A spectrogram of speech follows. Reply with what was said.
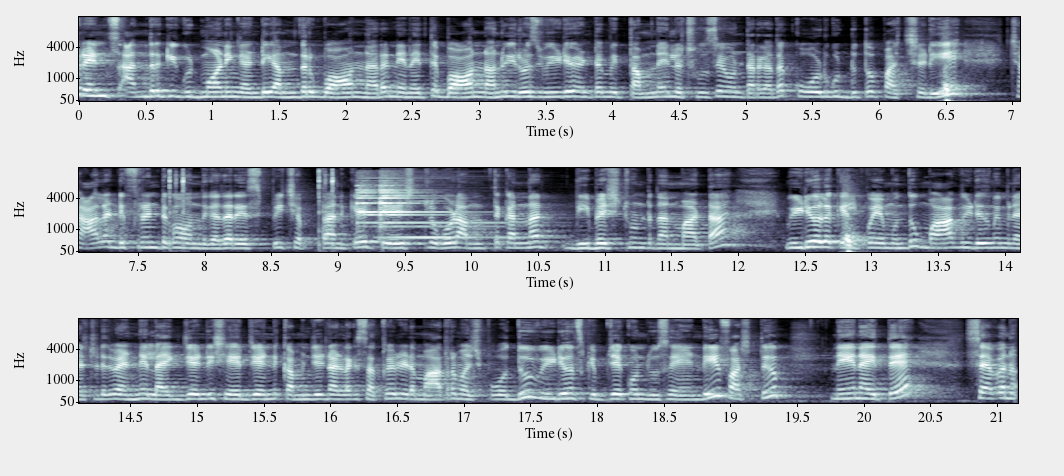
ఫ్రెండ్స్ అందరికీ గుడ్ మార్నింగ్ అండి. అందరూ బాగున్నారా? నేనైతే బాగున్నాను. ఈరోజు వీడియో ఏంటో మీరు తమ్నైలో చూసే ఉంటారు కదా కోడిగుడ్డుతో పచ్చడి. చాలా డిఫరెంట్గా ఉంది కదా రెసిపీ చెప్తానికే టేస్ట్లో కూడా అంతకన్నా ది బెస్ట్ ఉంటుందన్నమాట. వీడియోలోకి వెళ్ళిపోయే ముందు మా వీడియో మీకు నచ్చినది వెంటనే లైక్ చేయండి షేర్ చేయండి కమెంట్ చేయండి. అలాగే సబ్స్క్రైబ్ చేయడం మాత్రం మర్చిపోవద్దు. వీడియోని స్కిప్ చేయకుండా చూసేయండి. ఫస్ట్ నేనైతే సెవెన్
